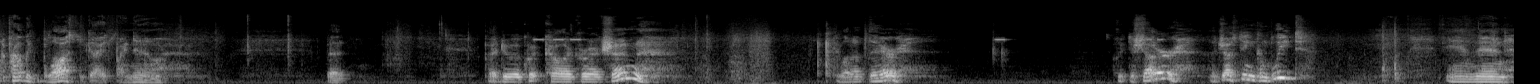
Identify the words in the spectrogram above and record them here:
I probably lost you guys by now. But if I do a quick color correction, it up there, click the shutter, adjusting complete, and then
